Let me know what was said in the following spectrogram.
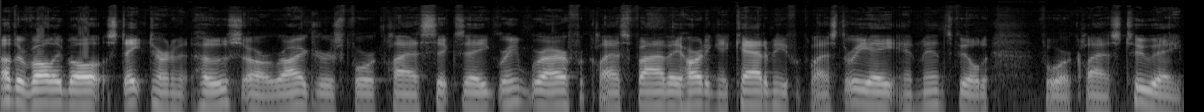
Other volleyball state tournament hosts are Rogers for Class 6A, Greenbrier for Class 5A, Harding Academy for Class 3A, and Mansfield for Class 2A.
